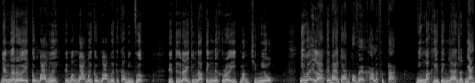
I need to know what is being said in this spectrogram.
nhân với rx cộng 30 thì bằng 30 cộng 30 tất cả bình phương. Thì từ đây chúng ta tính được rx bằng 90 ohm như vậy là cái bài toán có vẻ khá là phức tạp, nhưng mà khi tính ra rất nhanh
